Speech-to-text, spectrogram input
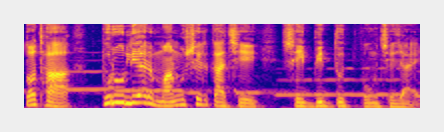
তথা পুরুলিয়ার মানুষের কাছে সেই বিদ্যুৎ পৌঁছে যায়।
